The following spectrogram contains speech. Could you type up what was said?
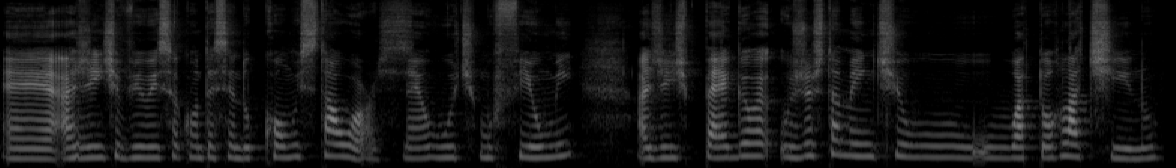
É, a gente viu isso acontecendo com Star Wars, né? O último filme, a gente pega justamente o, o ator latino,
